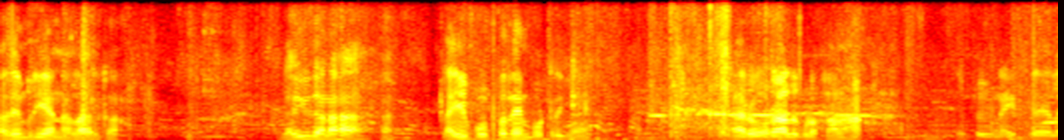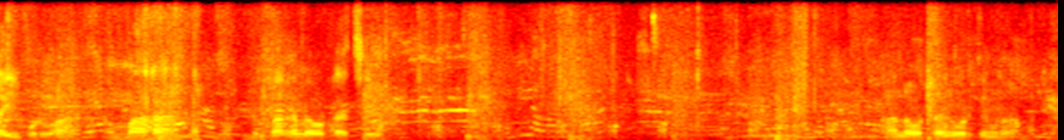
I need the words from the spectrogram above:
அதே பிரியாணி நல்லா இருக்கும். லைவ் தானா? லைவ் இப்போ தான் போட்டிருக்கேன். யாரும் ஒரு ஆள் கூட காணாம். எப்பயும் நைட்டில் லைவ் போடுவான் ஆமா. இப்போ பகலில் ஓட்டாச்சு. பகலில் ஓட்டாது ஒருத்தையும் கூட வர மாட்டேன்.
